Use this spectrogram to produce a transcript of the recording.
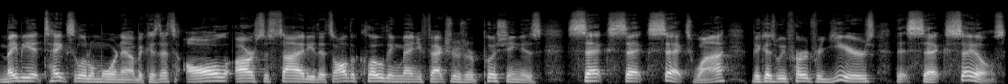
Maybe it takes a little more now because that's all our society, that's all the clothing manufacturers are pushing is sex, sex, sex. Why? Because we've heard for years that sex sells.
